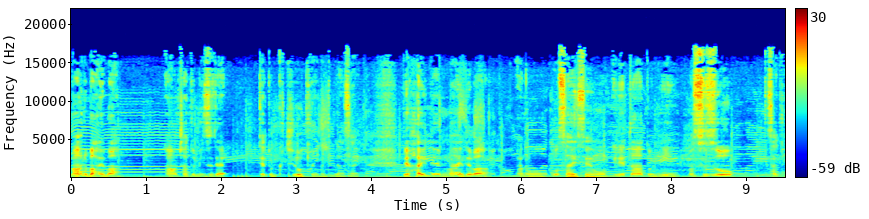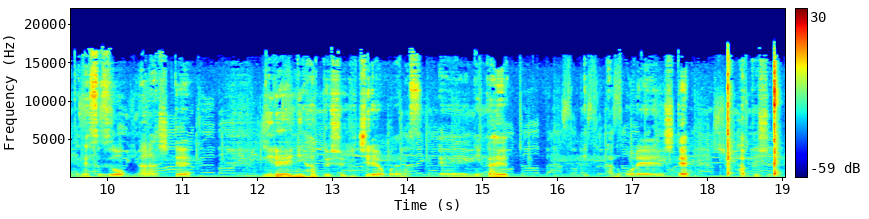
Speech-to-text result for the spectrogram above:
まあ、ある場合はあちゃんと水で手と口を清めてください。で拝殿前ではあのお賽銭を入れた後に、まあ、鈴をさっき言ったね鈴を鳴らして二礼二拍手一礼を行います、え2回あのお礼して拍手。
